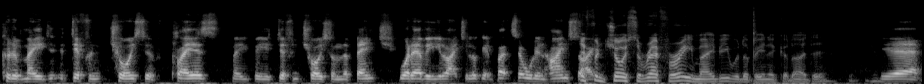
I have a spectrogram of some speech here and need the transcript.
could have made a different choice of players, maybe a different choice on the bench, whatever you like to look at. But it's all in hindsight. Different choice of referee, maybe, would have been a good idea. Yeah,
